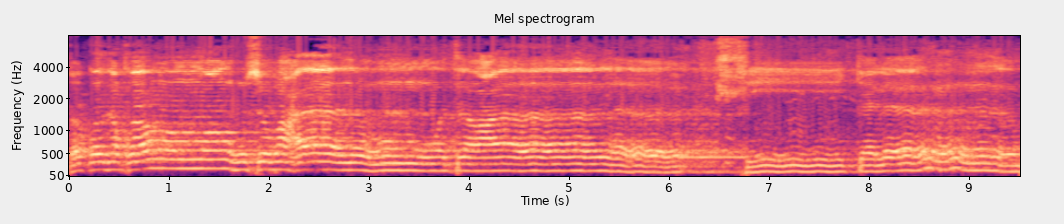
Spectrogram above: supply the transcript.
فقد قال الله سبحانه وتعالى في كلامه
